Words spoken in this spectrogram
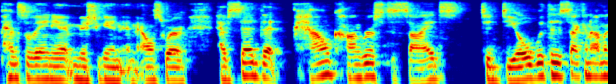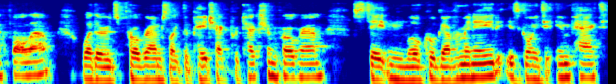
Pennsylvania, Michigan, and elsewhere have said that how Congress decides to deal with this economic fallout, whether it's programs like the Paycheck Protection Program, state and local government aid, is going to impact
